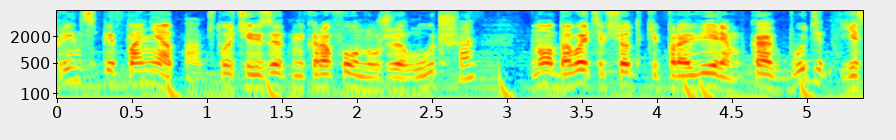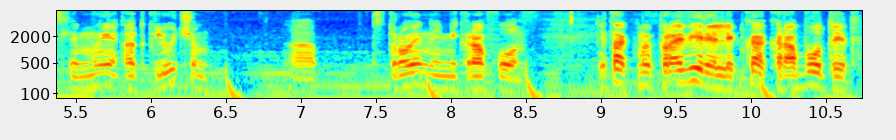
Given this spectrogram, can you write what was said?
Принципе, понятно, что через этот микрофон уже лучше. Но давайте все-таки проверим, как будет, если мы отключим э, встроенный микрофон. Итак, мы проверили, как работает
